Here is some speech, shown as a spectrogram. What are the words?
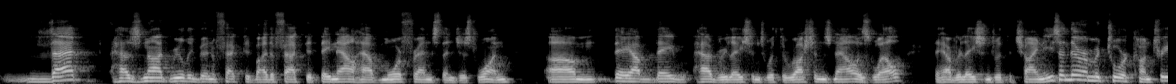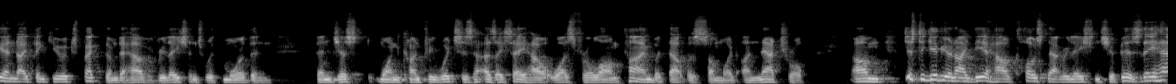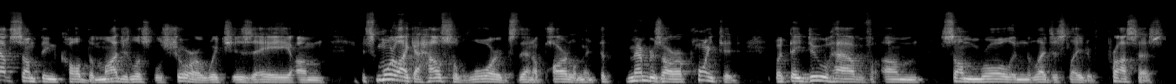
that has not really been affected by the fact that they now have more friends than just one. Um, they have they've had relations with the Russians now as well they have relations with the Chinese, and they're a mature country, and I think you expect them to have relations with more than than just one country, which is, as I say, how it was for a long time, but that was somewhat unnatural. Um, just to give you an idea how close that relationship is, they have something called the Majlis al-Shura, which is a um, it's more like a House of Lords than a parliament. The members are appointed, but they do have um, some role in the legislative process.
